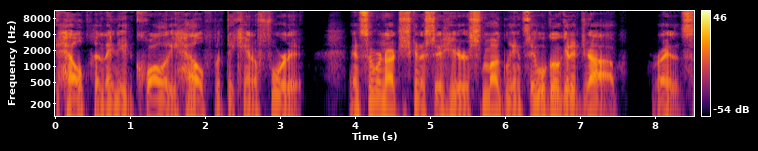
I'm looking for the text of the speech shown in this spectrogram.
help and they need quality help, but they can't afford it. And so we're not just going to sit here smugly and say, well, go get a job, right? That's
